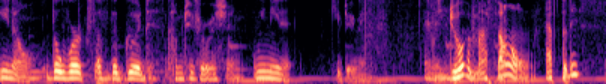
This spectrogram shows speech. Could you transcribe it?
you know, the works of the good come to fruition. We need it. Keep dreaming. And enjoy my song after this.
